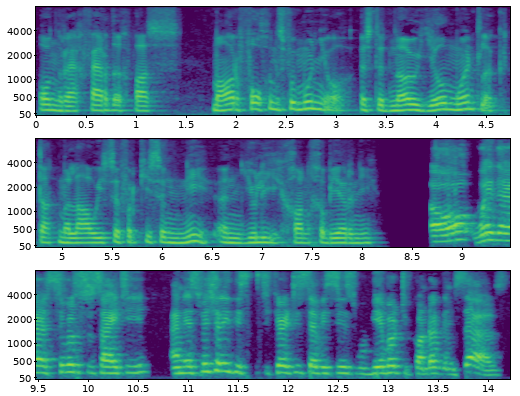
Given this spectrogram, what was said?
onregverdig was. Maar volgens Fumunyo is dit nou heel moontlik dat Malawi se verkiesing nie in Julie gaan gebeur nie. Or whether civil society and especially the security services will be able to conduct themselves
